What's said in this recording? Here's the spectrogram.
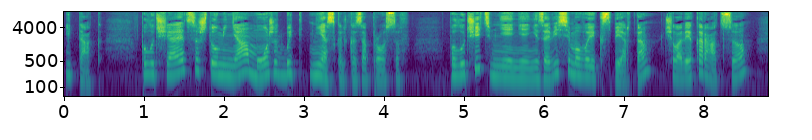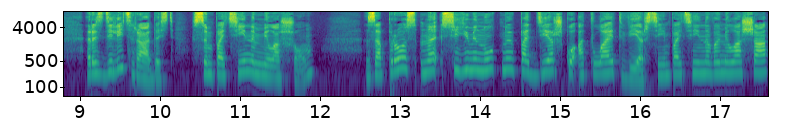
Итак, получается, что у меня может быть несколько запросов. Получить мнение независимого эксперта, человека рацио, разделить радость с эмпатийным милашом, запрос на сиюминутную поддержку от лайт-версии эмпатийного милаша,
